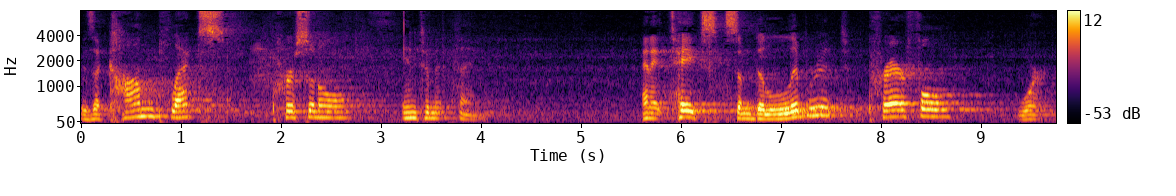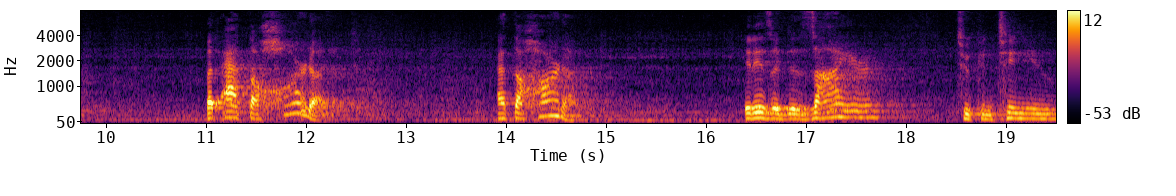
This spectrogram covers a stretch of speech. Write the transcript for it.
is a complex, personal, intimate thing. And it takes some deliberate, prayerful work. But at the heart of it, at the heart of it, it is a desire to continue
